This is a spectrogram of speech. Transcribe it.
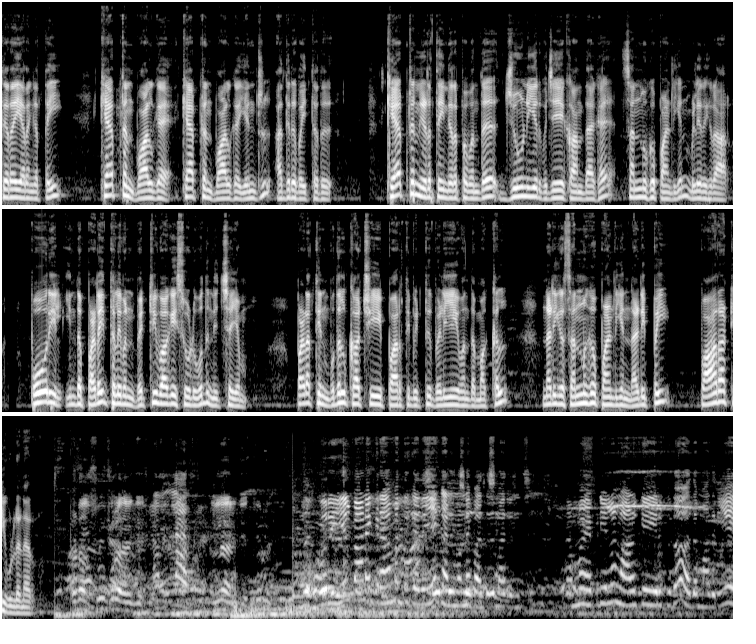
திரையரங்கத்தை கேப்டன் வாழ்க கேப்டன் வாழ்க என்று அதிர வைத்தது. கேப்டன் இடத்தை நிரப்ப வந்த ஜூனியர் விஜயகாந்தாக சண்முக பாண்டியன் மிளர்கிறார். போரில் இந்த படைத்தலைவன் வெற்றி வாகை சூடுவது நிச்சயம். படத்தின் முதல் காட்சியை பார்த்துவிட்டு வெளியே வந்த மக்கள் நடிகர் சண்முக பாண்டியன் நடிப்பை பாராட்டியுள்ளனர் ஒரு இயல்பான கிராமத்து கதையே கண் முன்ன பார்த்தது மாதிரி இருந்துச்சு. நம்ம எப்படியெல்லாம் வாழ்க்கை இருக்குதோ அது மாதிரியே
